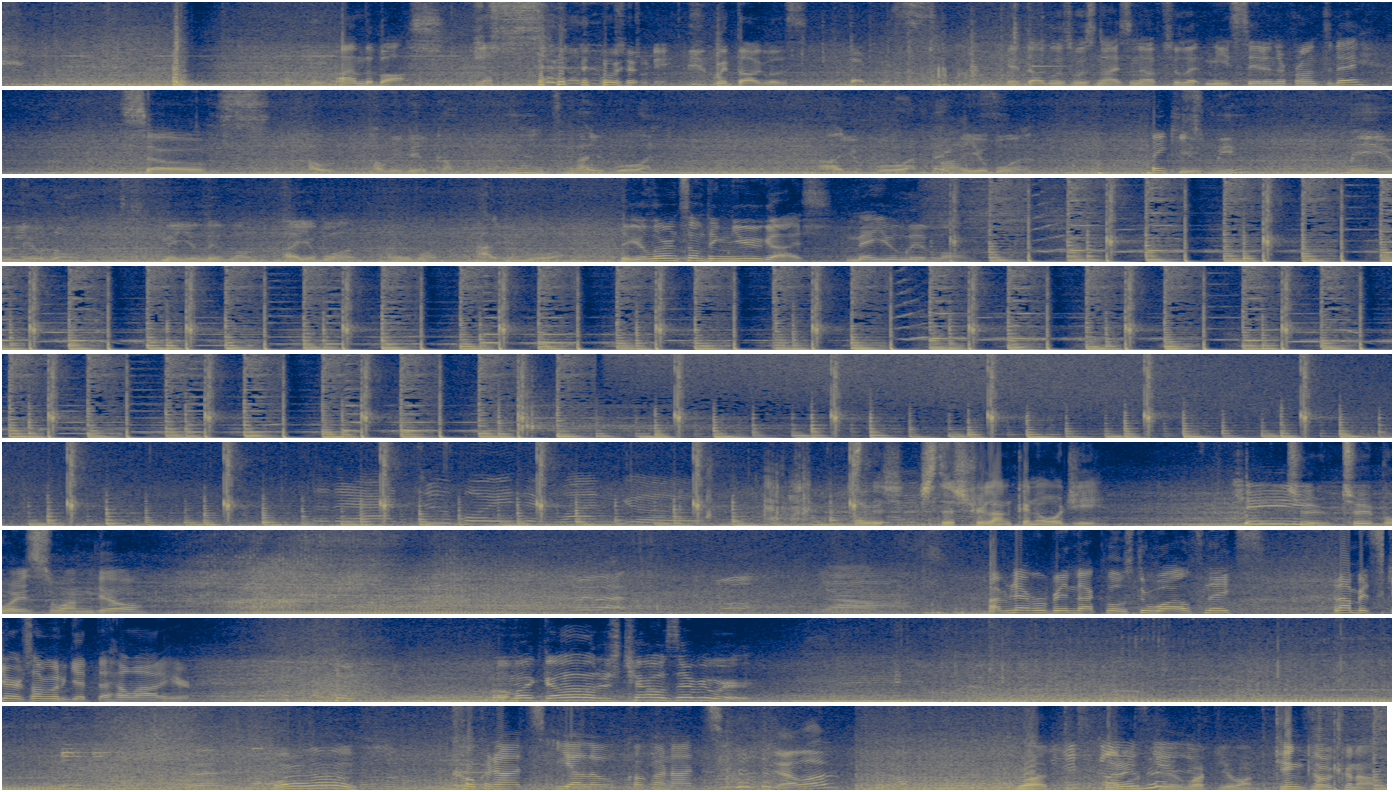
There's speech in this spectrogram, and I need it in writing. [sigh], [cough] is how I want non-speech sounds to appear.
I'm the boss. Yes, [laughs] with, today. with Douglas. Douglas. Yeah, Douglas was nice enough to let me sit in the front today. So, How, how we welcome. yeah, it's Are you born? Are you born? Like Ayubowan. Thank you. May you live long. May you live long. Ayubowan. Ayubowan. You born? You learn something new, guys. May you live long. It's the Sri Lankan orgy. Two, two boys, one girl. Yeah. I've never been that close to wild snakes, and I'm a bit scared, so I'm gonna get the hell out of here. [laughs] oh my god, there's chows everywhere. What are those? Coconuts, yellow coconuts. Yellow? [laughs] What? Just What go is with it? You- what do you want? King coconut.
